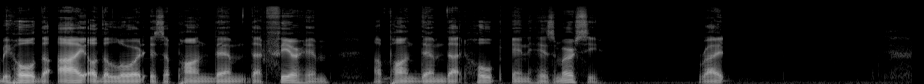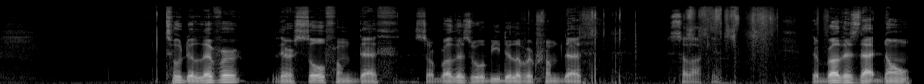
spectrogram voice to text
Behold, the eye of the Lord is upon them that fear him, upon them that hope in his mercy. Right? To deliver their soul from death. So brothers will be delivered from death. Salakia. The brothers that don't,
